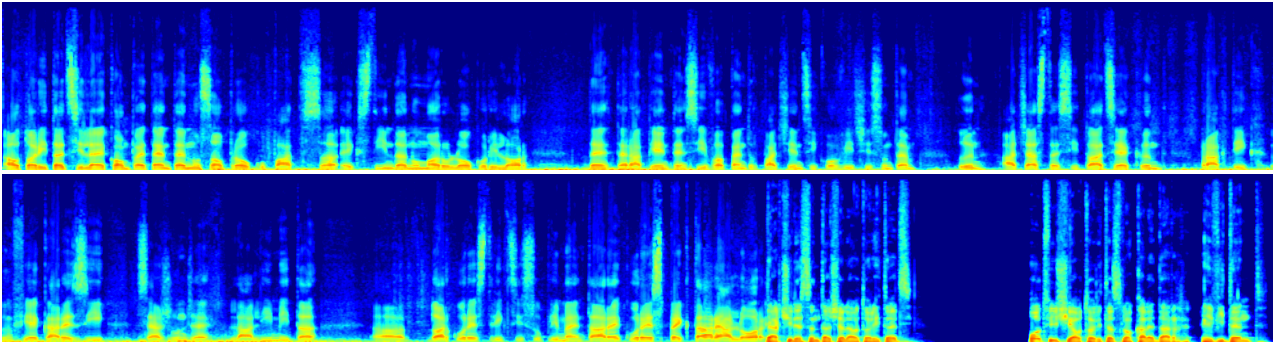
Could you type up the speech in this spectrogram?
autoritățile competente nu s-au preocupat să extindă numărul locurilor de terapie intensivă pentru pacienții COVID și suntem în această situație când practic în fiecare zi se ajunge la limită uh, doar cu restricții suplimentare, cu respectarea lor. Dar cine sunt acele autorități? pot fi și autorități locale, dar evident,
